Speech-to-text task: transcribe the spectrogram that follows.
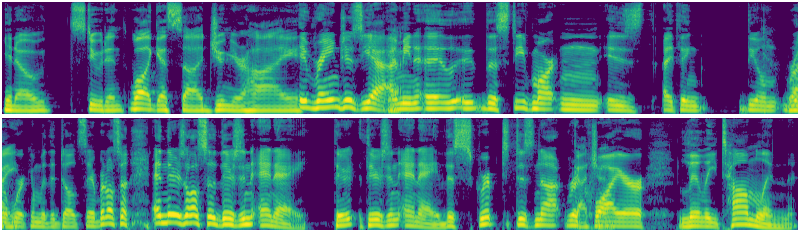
you know, student. Well, I guess uh, junior high. It ranges, yeah. I mean, uh, the Steve Martin is, I think, the only Right. working with adults there, but also, and there's also there's an NA. There, there's an NA. The script does not Gotcha. require Lily Tomlin,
